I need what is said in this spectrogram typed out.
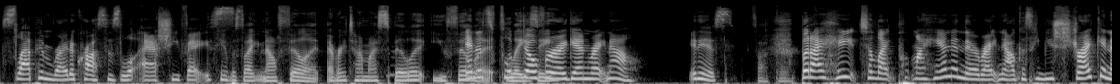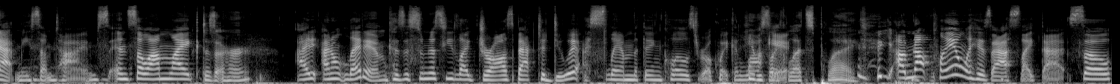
Slap him right across his little ashy face. He was like, "Now fill it. Every time I spill it, you fill and it." And it's flipped lazy. over again right now. It is. Fucker. But I hate to like put my hand in there right now because he'd be striking at me sometimes. And so I'm like, Does it hurt? I, I don't let him because as soon as he like draws back to do it, I slam the thing closed real quick and He was like, it. "Let's play." I'm not playing with his ass like that. So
